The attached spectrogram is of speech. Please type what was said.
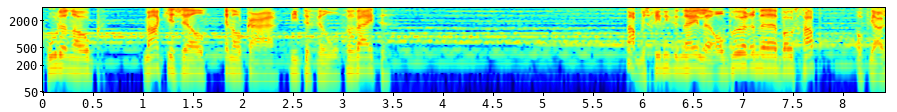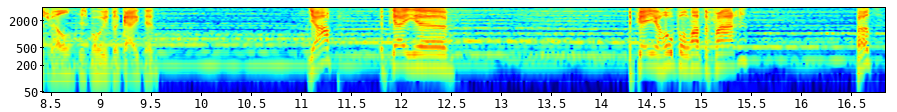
Hoe dan ook, maak jezelf en elkaar niet te veel verwijten. Nou, misschien niet een hele opbeurende boodschap. Of juist wel, het is mooi je het bekijkt, hè. Jaap, heb jij, uh, heb jij je hoop al laten varen? Wat?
